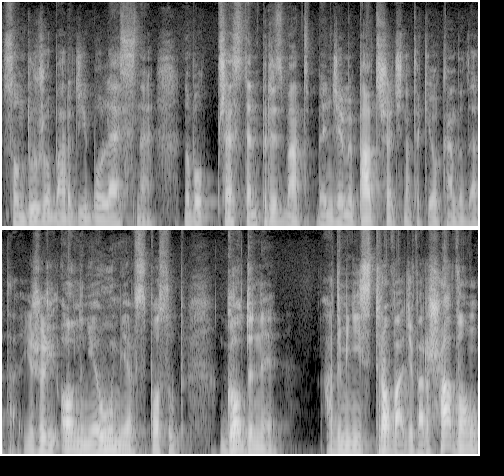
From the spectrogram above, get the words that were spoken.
są dużo bardziej bolesne. No bo przez ten pryzmat będziemy patrzeć na takiego kandydata. Jeżeli on nie umie w sposób godny administrować Warszawą,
